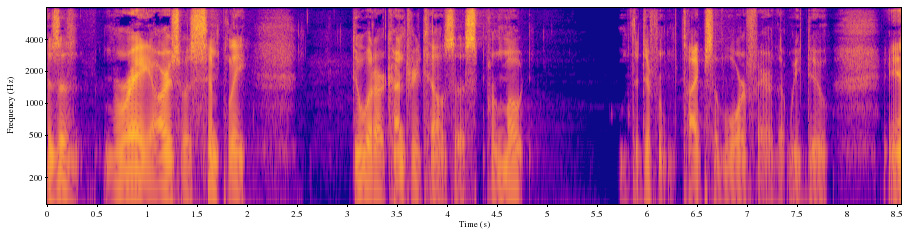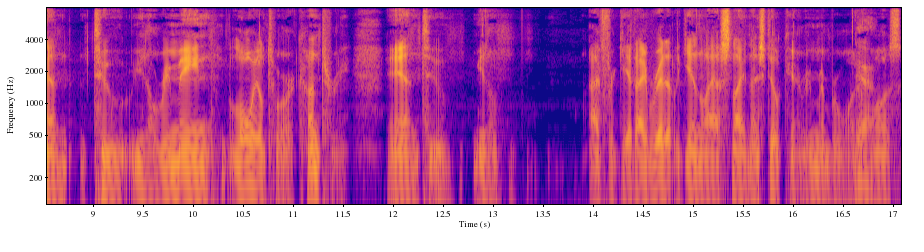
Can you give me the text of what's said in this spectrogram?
as a beret, ours was simply do what our country tells us, promote the different types of warfare that we do, and to you know remain loyal to our country, and to you know, I forget. I read it again last night, and I still can't remember what Yeah. it was.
